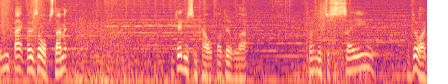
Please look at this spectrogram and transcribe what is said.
Give me back those orbs, damn it. You gave me some health, I'll deal with that. Don't need to save. Or do I?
